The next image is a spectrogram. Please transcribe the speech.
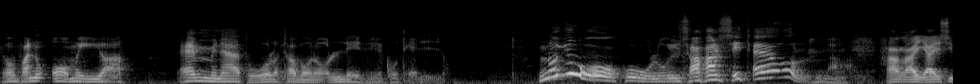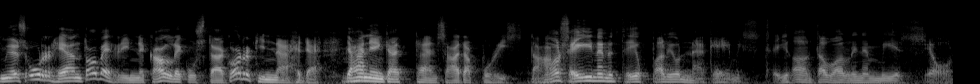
Se on pannut omia. En minä tuolla tavoin ole lirkutellut. No joo, kuuluisahan sitä olla. Halajaisi myös urhean toverinne Kalle Kustaa Korkin nähdä ja hänen kättään saada puristaa. No siinä nyt ei ole paljon näkemistä. Ihan tavallinen mies se on.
